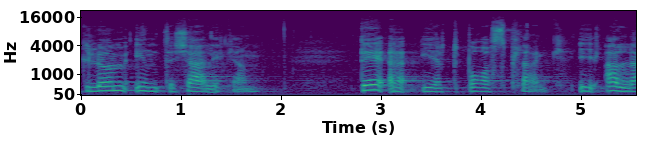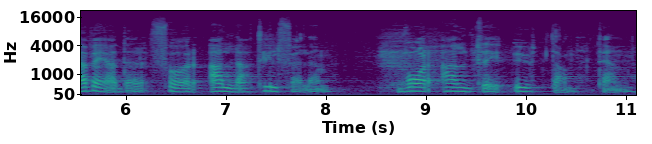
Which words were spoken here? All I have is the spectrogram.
glöm inte kärleken. Det är ert basplagg i alla väder för alla tillfällen. Var aldrig utan den.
